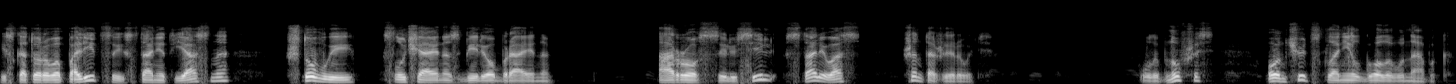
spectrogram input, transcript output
из которого полиции станет ясно, что вы случайно сбили О'Брайена, а Росс и Люсиль стали вас шантажировать. Улыбнувшись, он чуть склонил голову на бок.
